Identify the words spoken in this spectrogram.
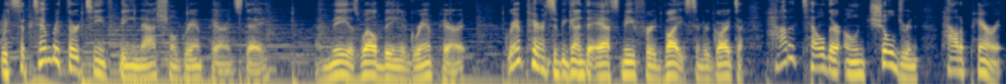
With September 13th being National Grandparents' Day, and me as well being a grandparent, grandparents have begun to ask me for advice in regard to how to tell their own children how to parent,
